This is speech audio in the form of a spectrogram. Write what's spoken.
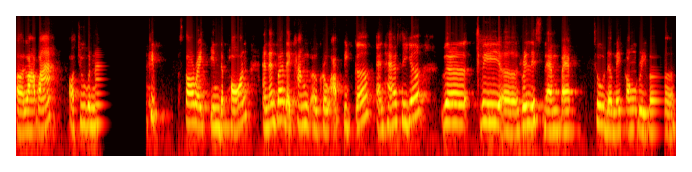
uh, larva or juvenile, keep storage in the pond. And then when they come uh, grow up bigger and healthier, we'll, we uh, release them back to the Mekong River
